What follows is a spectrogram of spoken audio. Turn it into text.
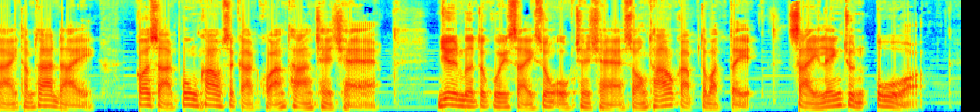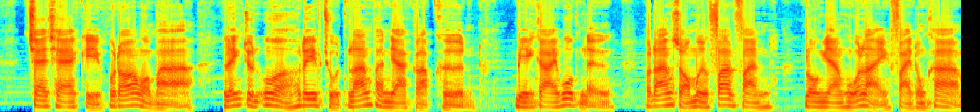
กายทำท่าใด ก็สาดพุ่งเข้าสกัดขวางทางแฉแฉยื่นมือตะกุยใส่ทรงอกแฉแฉสองเท้ากับตวัดเตะ ใส่เล้งจุนอ้วแชแชกี่ร้องออกมา เล้งจุนอ้วรีบฉุดล้างพัญญากลับคืน เบี่ยงกายวูบหนึ่งล้างสองมือฟาดฟัน ลงยางหัวไหล่ฝ่ายตรงข้าม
